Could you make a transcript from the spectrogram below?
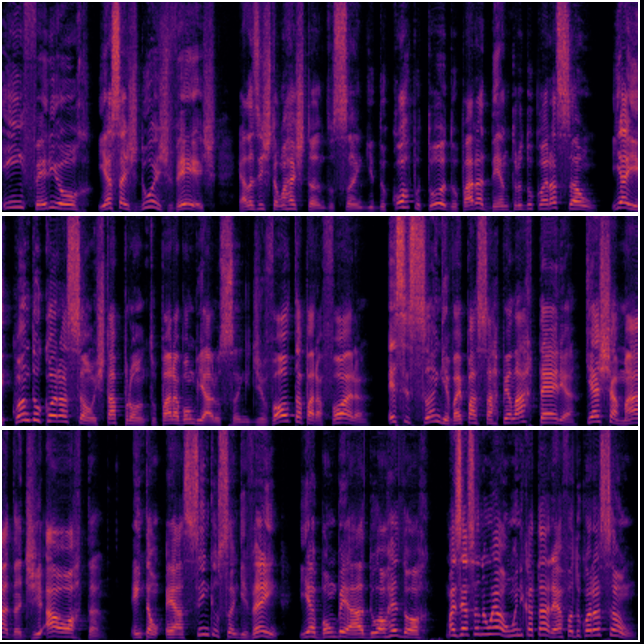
inferior. E essas duas veias elas estão arrastando sangue do corpo todo para dentro do coração. E aí, quando o coração está pronto para bombear o sangue de volta para fora, esse sangue vai passar pela artéria, que é chamada de aorta. Então, é assim que o sangue vem e é bombeado ao redor. Mas essa não é a única tarefa do coração.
